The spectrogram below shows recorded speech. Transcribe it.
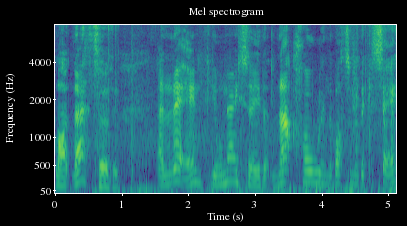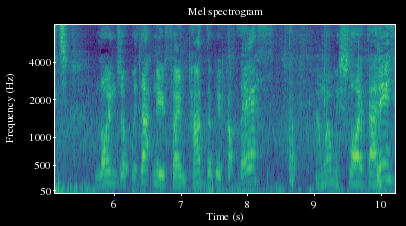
like that Perfect. and then you'll now see that that hole in the bottom of the cassette lines up with that new foam pad that we've got there and when we slide that in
